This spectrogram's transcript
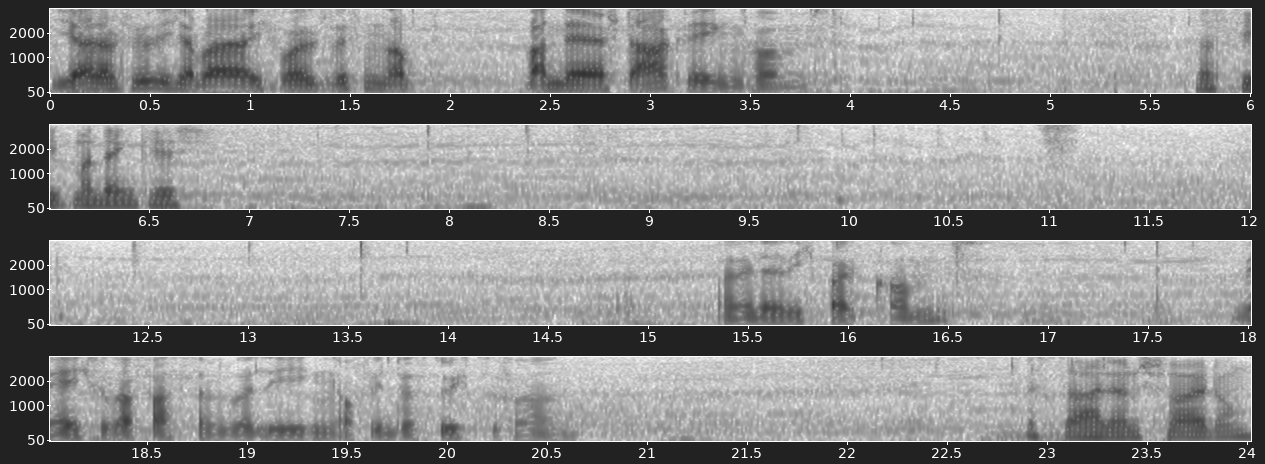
Ja, natürlich, aber ich wollte wissen, ob wann der Starkregen kommt. Das sieht man, denke ich. Weil wenn er nicht bald kommt, wäre ich sogar fast am überlegen, auf Inters durchzufahren. Ist da eine Entscheidung?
